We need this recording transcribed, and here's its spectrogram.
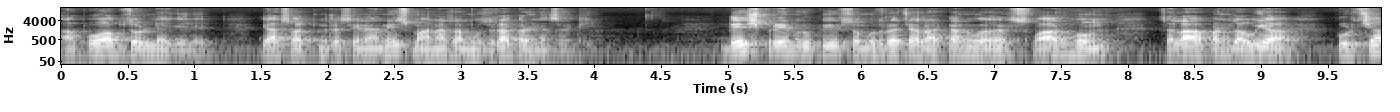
आपोआप जोडल्या गेलेत या स्वातंत्र्यसेनानीच मानाचा मुजरा करण्यासाठी. देशप्रेमरूपी समुद्राच्या लाटांवर स्वार होऊन चला आपण जाऊया पुढच्या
